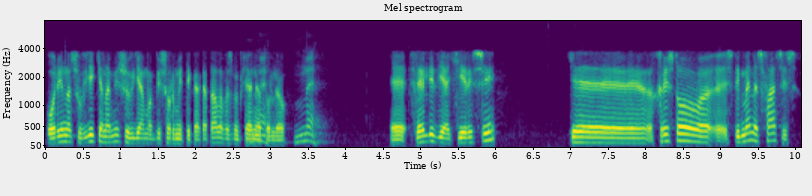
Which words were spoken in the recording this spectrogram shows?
μπορεί να σου βγει και να μην σου βγει άμα μπεις ορμητικά. Κατάλαβες με ποια έννοια το λέω. ναι. Ε, θέλει διαχείριση και Χρήστο ε, στιμένες φάσεις.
